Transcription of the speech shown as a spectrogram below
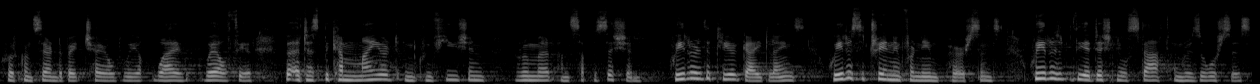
who are concerned about child welfare, but it has become mired in confusion, rumour and supposition. Where are the clear guidelines? Where is the training for named persons? Where are the additional staff and resources?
